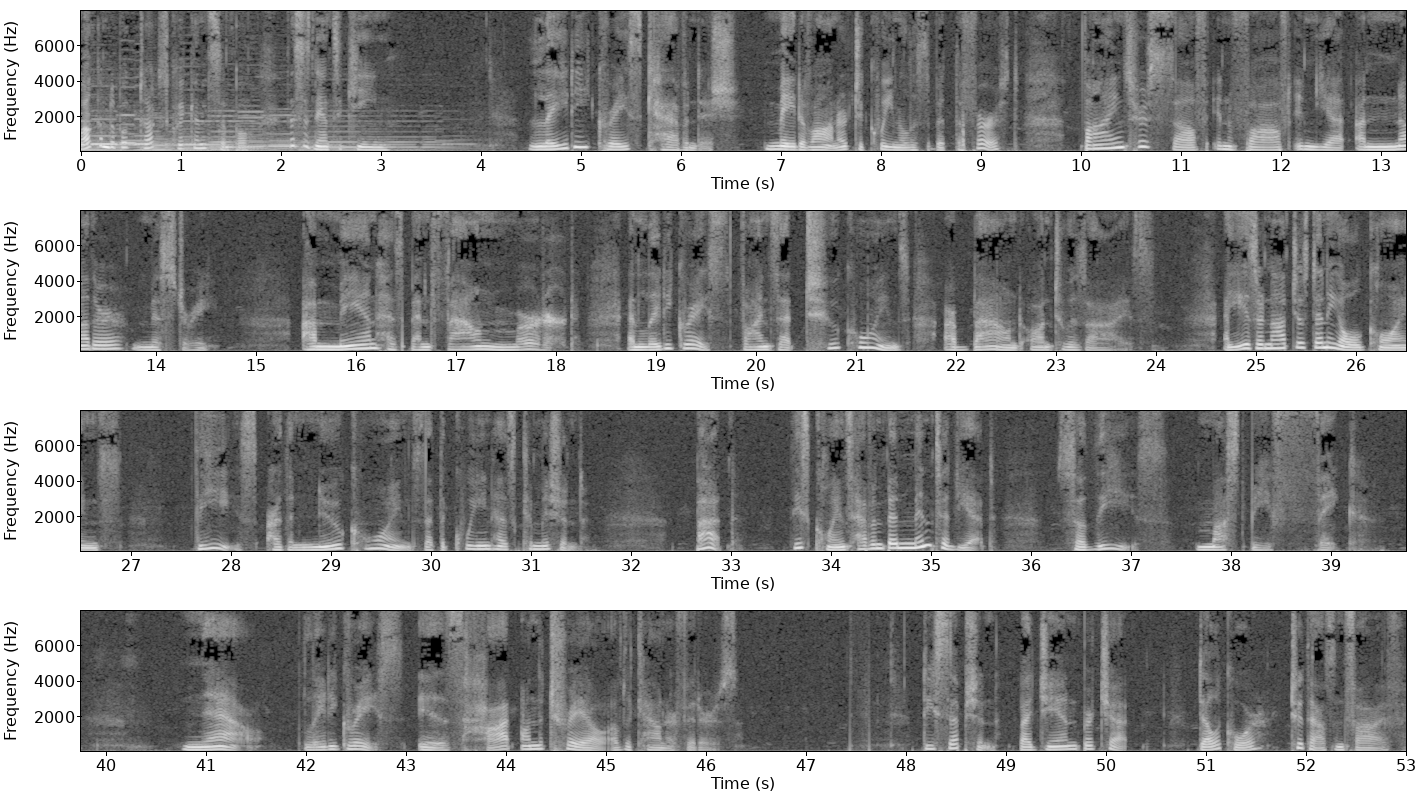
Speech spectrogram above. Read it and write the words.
Welcome to Book Talks Quick and Simple. This is Nancy Keene. Lady Grace Cavendish, maid of honor to Queen Elizabeth I, finds herself involved in yet another mystery. A man has been found murdered, and Lady Grace finds that two coins are bound onto his eyes. These are not just any old coins. These are the new coins that the Queen has commissioned. But these coins haven't been minted yet, so these must be fake. Now, Lady Grace is hot on the trail of the counterfeiters. Deception by Jan Burchett, Delacorte, 2005.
